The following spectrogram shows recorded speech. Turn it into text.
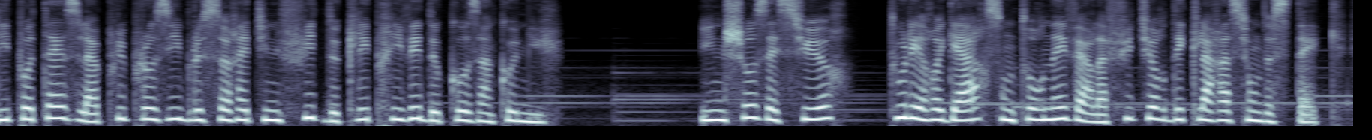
l'hypothèse la plus plausible serait une fuite de clés privées de cause inconnue. Une chose est sûre, tous les regards sont tournés vers la future déclaration de Stake.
